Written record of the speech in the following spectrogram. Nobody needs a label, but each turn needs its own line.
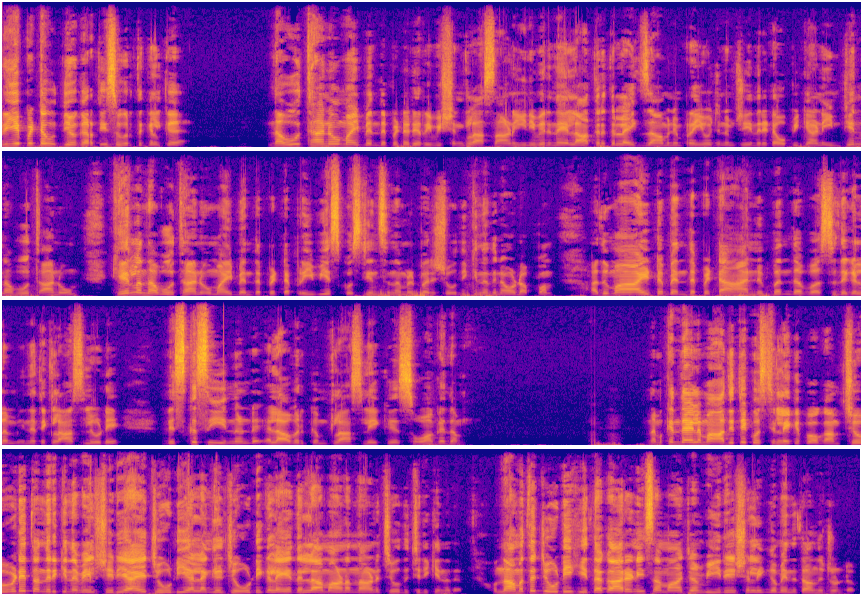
പ്രിയപ്പെട്ട ഉദ്യോഗാർത്ഥി സുഹൃത്തുക്കൾക്ക് നവോത്ഥാനവുമായി ബന്ധപ്പെട്ട ഒരു റിവിഷൻ ക്ലാസ് ആണ്. ഇനി വരുന്ന എല്ലാ തരത്തിലുള്ള എക്സാമിനും പ്രയോജനം ചെയ്യുന്ന ഒരു ടോപ്പിക്കാണ് ഇന്ത്യൻ നവോത്ഥാനവും കേരള നവോത്ഥാനവുമായി ബന്ധപ്പെട്ട പ്രീവിയസ് ക്വസ്റ്റ്യൻസ് നമ്മൾ പരിശോധിക്കുന്നതിനോടൊപ്പം അതുമായിട്ട് ബന്ധപ്പെട്ട അനുബന്ധ വസ്തുതകളും ഇന്നത്തെ ക്ലാസ്സിലൂടെ ഡിസ്കസ് ചെയ്യുന്നുണ്ട്. എല്ലാവർക്കും ക്ലാസ്സിലേക്ക് സ്വാഗതം. നമുക്ക് എന്തായാലും ആദ്യത്തെ ക്വസ്റ്റ്യനിലേക്ക് പോകാം. ചുവടെ തന്നിരിക്കുന്നവയിൽ ശരിയായ ജോഡി അല്ലെങ്കിൽ ജോഡികൾ ഏതെല്ലാമാണെന്നാണ് ചോദിച്ചിരിക്കുന്നത്. ഒന്നാമത്തെ ജോഡി ഹിതകാരണി സമാജം വീരേശലിംഗം എന്ന് തന്നിട്ടുണ്ട്.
